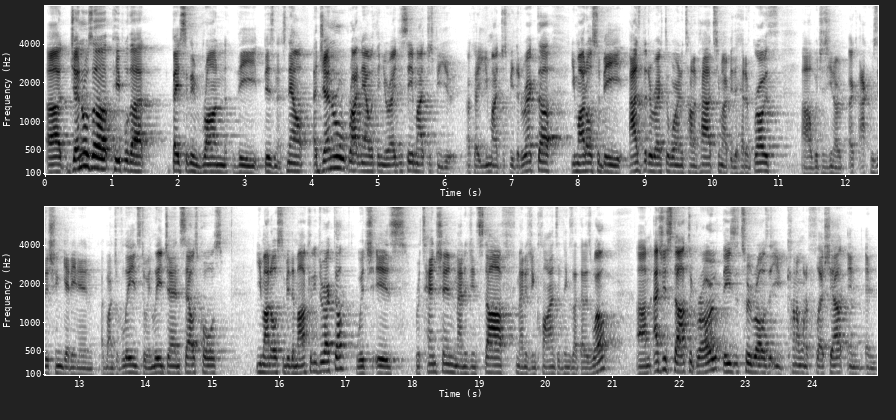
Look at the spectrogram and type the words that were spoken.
uh, generals are people that basically run the business. Now, a general right now within your agency might just be you. Okay, you might just be the director. You might also be, as the director, wearing a ton of hats. You might be the head of growth, uh, which is you know acquisition, getting in a bunch of leads, doing lead gen, sales calls. You might also be the marketing director, which is retention, managing staff, managing clients, and things like that as well. Um, as you start to grow, these are two roles that you kind of want to flesh out and, and,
